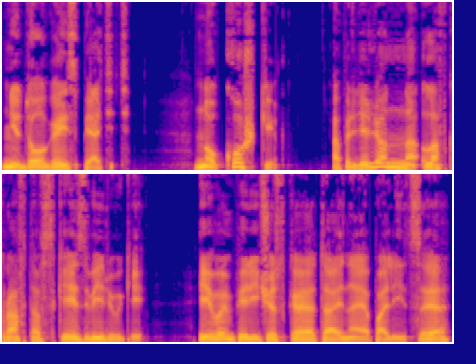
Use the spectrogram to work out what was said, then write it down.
недолго и спятить. Но кошки определенно лавкрафтовские зверюги, и вампирическая тайная полиция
